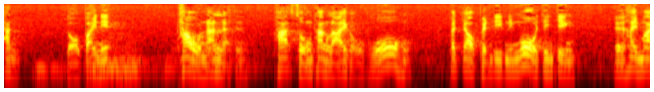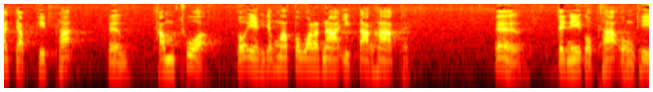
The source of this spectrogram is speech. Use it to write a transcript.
ท่าน ต่อไปนี้เท่านั้นแหละพระสงฆ์ทั้งหลายก็โอ้โห พระเจ้าแผ่นดินนี่โง่จริงๆให้มาจับผิดพระทำชั่ว ตัวเองยังมาประวรณาอีกต่างหากเออแต่นี้ก็พระองค์ที่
